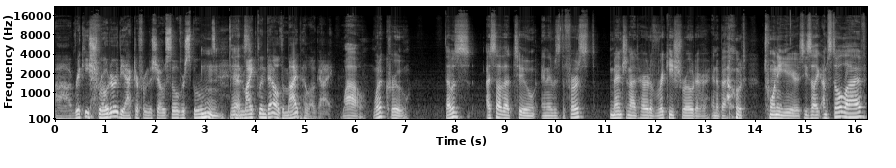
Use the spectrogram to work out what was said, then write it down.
uh, Ricky Schroder, the actor from the show Silver Spoons, yes. and Mike Lindell, the My Pillow guy. Wow, what a crew. That was I saw that too, and it was the first mention I'd heard of Ricky Schroder in about 20 years. He's like, I'm still alive,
